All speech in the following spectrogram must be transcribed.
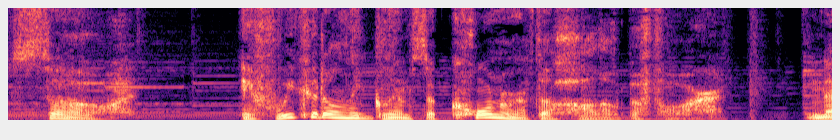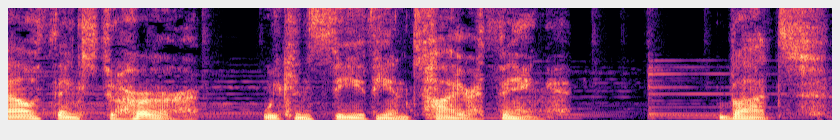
So, if we could only glimpse a corner of the hollow before, now thanks to her, we can see the entire thing. But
